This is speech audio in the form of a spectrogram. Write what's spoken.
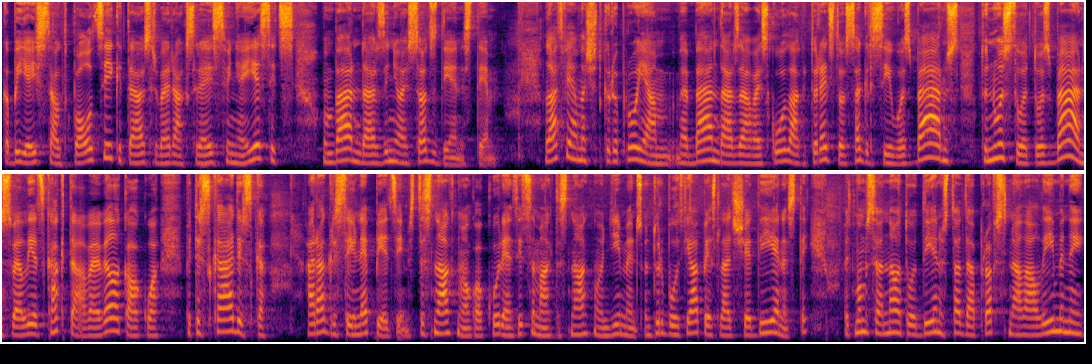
ka bija izsaukta policija, ka tēvs ir vairākas reizes viņai iesicis un bērndārs ziņoja sociāliem dienestiem. Latvijā man šķiet, ka joprojām bērndārzā vai skolā, kad tu redz tos agresīvos bērnus, tu nosod tos bērnus bērnus vai lietas kaktā vai vēl kaut ko, bet ir skaidrs, ka ar agresiju nepiedzimst. Tas nāk no kaut kurienes, ticamāk, tas nāk no ģimenes, un tur būtu jāpieslēdz šie dienesti. Bet mums jau nav to dienestu tādā profesionālā līmenī,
